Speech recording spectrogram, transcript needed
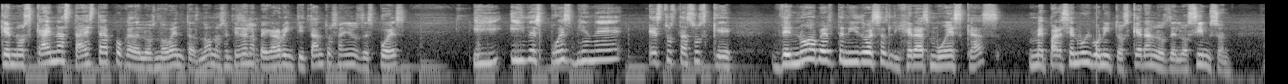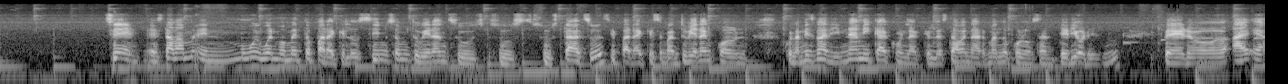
que nos caen hasta esta época de los noventas, ¿no? Nos empiezan a pegar veintitantos años después. Y, y después viene estos tazos que, de no haber tenido esas ligeras muescas, me parecían muy bonitos, que eran los de los Simpson. Sí, estaba en muy buen momento para que los Simpsons tuvieran sus, sus, tazos y para que se mantuvieran con, la misma dinámica con la que lo estaban armando con los anteriores, ¿no? Pero, eh,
